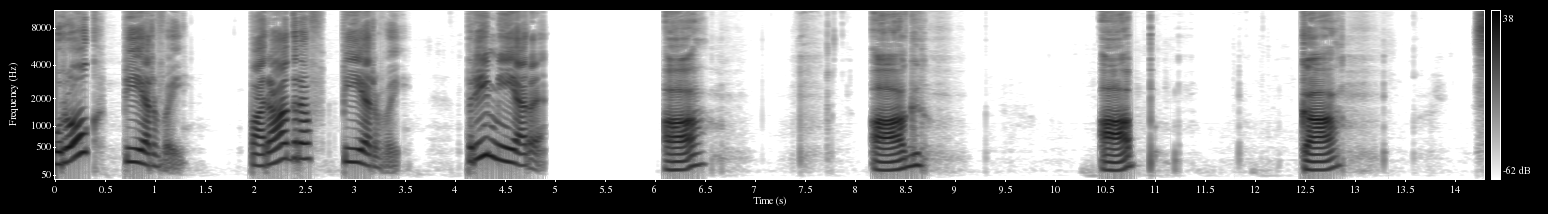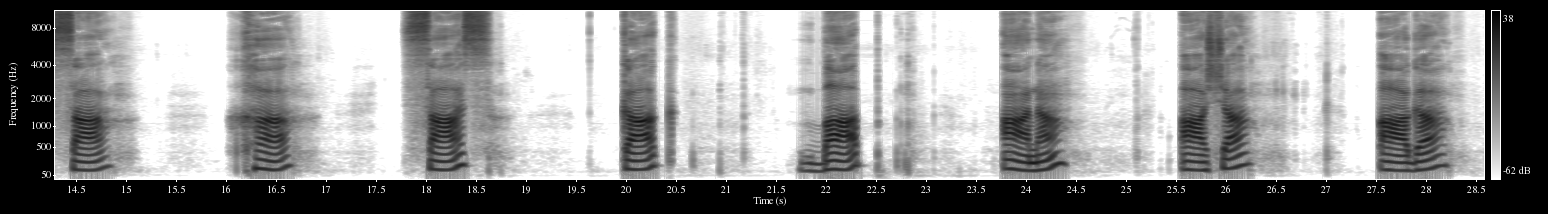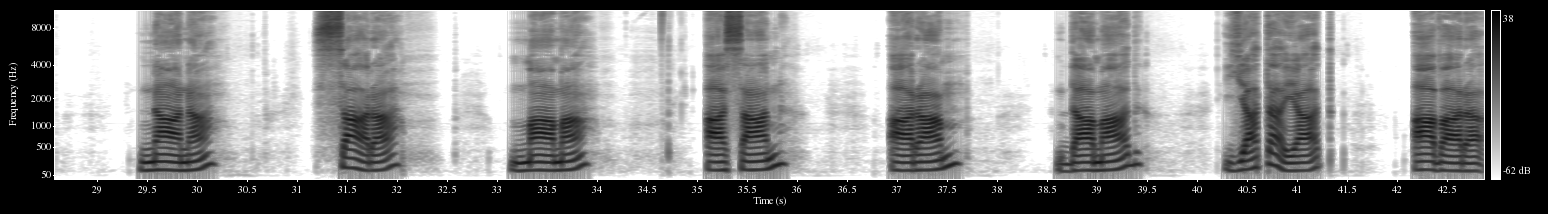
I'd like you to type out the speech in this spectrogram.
Урок первый. Параграф первый. Примеры. А. Аг. Ап. Ка. Са. Ха. Сас. Как. Бап. Ана. Аша. Ага. नाना सारा मामा आसान आराम दामाद यातायात आवारा।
